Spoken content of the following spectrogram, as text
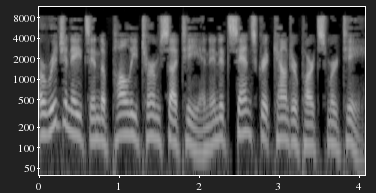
originates in the Pali term sati and in its Sanskrit counterpart smrti.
